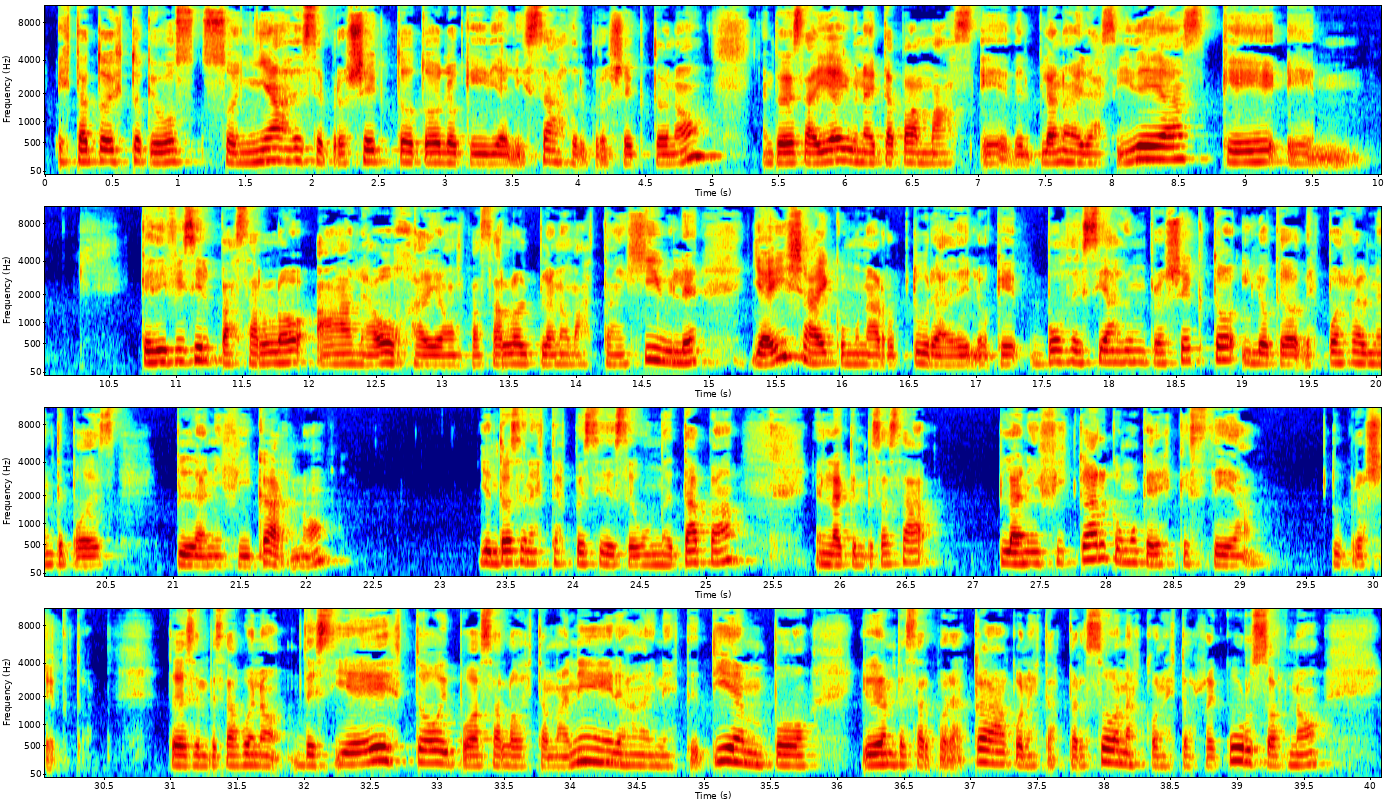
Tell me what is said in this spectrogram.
está todo esto que vos soñás de ese proyecto, todo lo que idealizás del proyecto, ¿no? Entonces ahí hay una etapa más eh, del plano de las ideas que, em, que es difícil pasarlo a la hoja, digamos, pasarlo al plano más tangible, y ahí ya hay como una ruptura de lo que vos decías de un proyecto y lo que después realmente podés planificar, ¿no? Y entras en esta especie de segunda etapa en la que empezás a planificar cómo querés que sea tu proyecto. Entonces empezás, bueno, decide esto y puedo hacerlo de esta manera, en este tiempo, y voy a empezar por acá, con estas personas, con estos recursos, ¿no?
